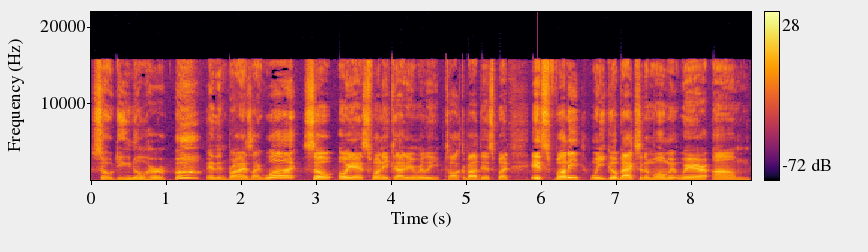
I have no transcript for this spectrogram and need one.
so do you know her? and then Brian's like, what? So, oh yeah, it's funny because I didn't really talk about this, but it's funny when you go back to the moment where um,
